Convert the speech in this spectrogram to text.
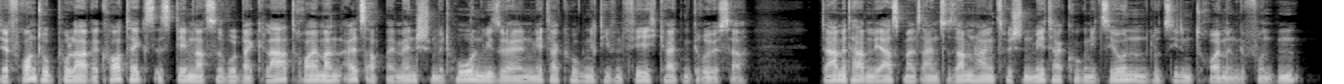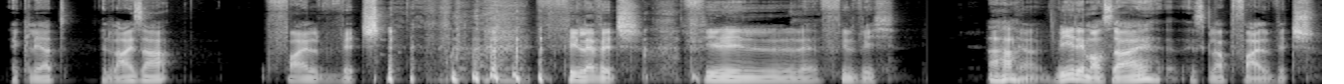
Der frontopolare Kortex ist demnach sowohl bei Klarträumern als auch bei Menschen mit hohen visuellen metakognitiven Fähigkeiten größer. Damit haben wir erstmals einen Zusammenhang zwischen Metakognition und luzidem Träumen gefunden, erklärt Eliza Filevich. Filevich. Fil. Aha. Ja, wie dem auch sei, ich glaube Filevich.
